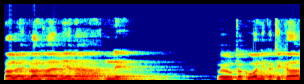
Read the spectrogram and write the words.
ya Imran aya 104 wewe utakuwa ni katika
